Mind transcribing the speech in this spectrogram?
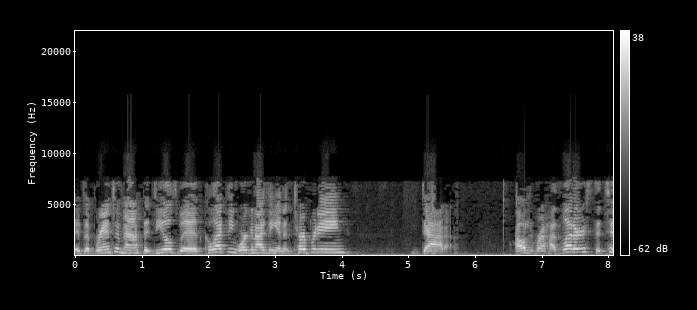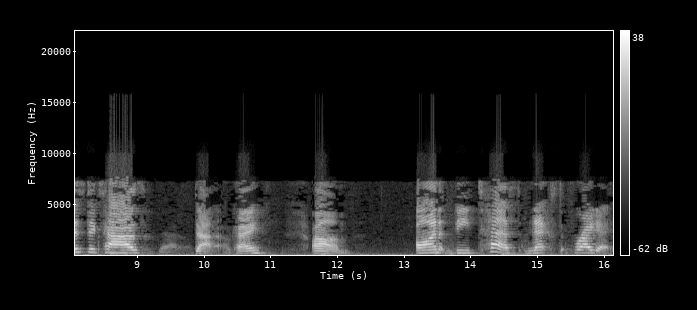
it's a branch of math that deals with collecting, organizing, and interpreting data. Algebra has letters, statistics has data, data okay? Um, on the test next Friday,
